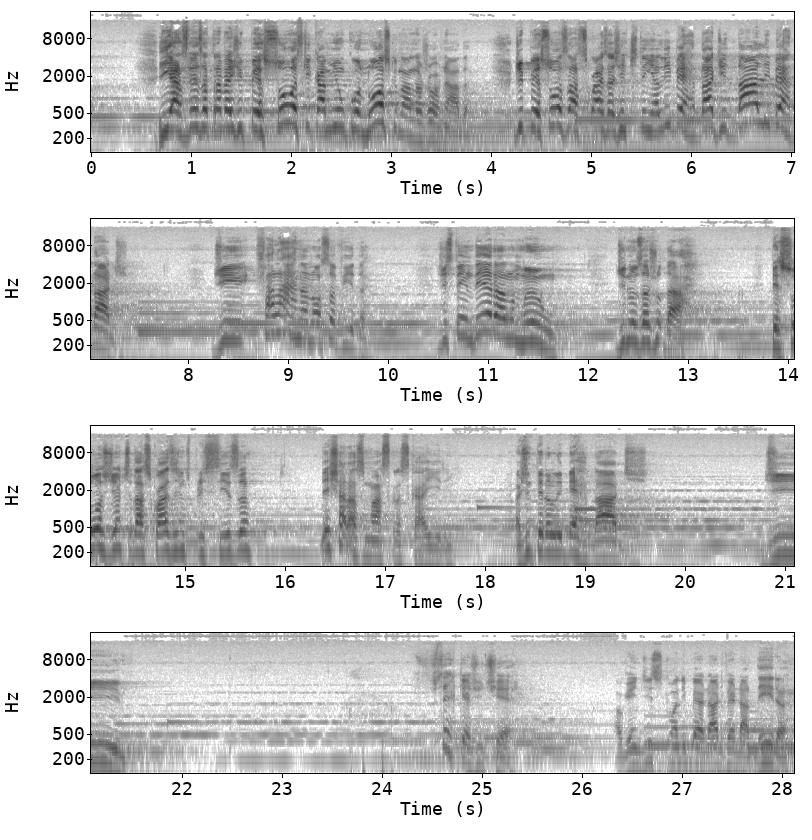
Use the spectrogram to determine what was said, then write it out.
E às vezes através de pessoas que caminham conosco na, na jornada, de pessoas às quais a gente tem a liberdade e dá a liberdade de falar na nossa vida, de estender a mão, de nos ajudar. Pessoas diante das quais a gente precisa deixar as máscaras caírem, a gente ter a liberdade de ser que a gente é. Alguém disse que uma liberdade verdadeira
